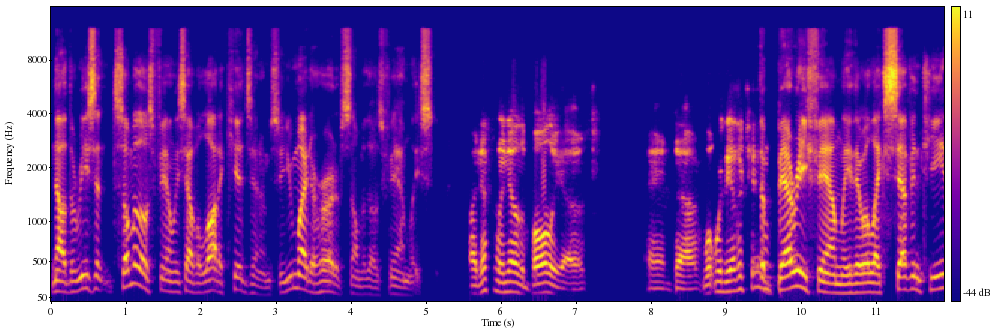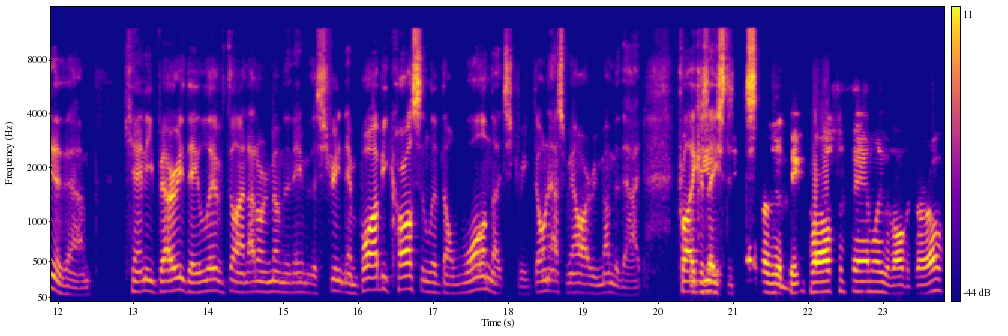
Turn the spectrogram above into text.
Now, the reason some of those families have a lot of kids in them. So you might have heard of some of those families. I definitely know the Bolios. And uh, what were the other two? The Berry family, there were like 17 of them. Kenny Berry, they lived on, I don't remember the name of the street. And then Bobby Carlson lived on Walnut Street. Don't ask me how I remember that. Probably because I used to the big Carlson family with all the girls.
